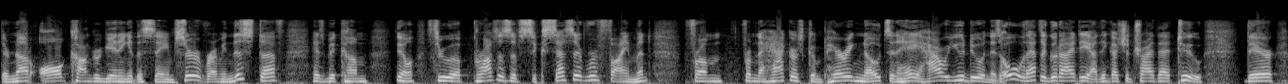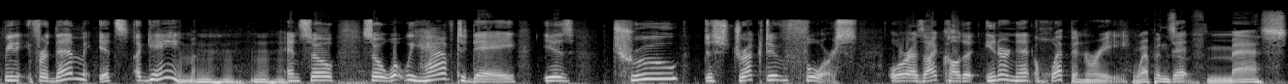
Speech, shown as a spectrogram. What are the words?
they're not all congregating at the same server. I mean, this stuff has become, you know, through a process of successive refinement from from the hackers comparing notes and hey, how are you doing this? Oh, that's a good idea. I think I should try that too. They're, I mean, for them, it's a game, and so so what we have today is true destructive force. Or as I called it, internet weaponry. Weapons that- of mass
